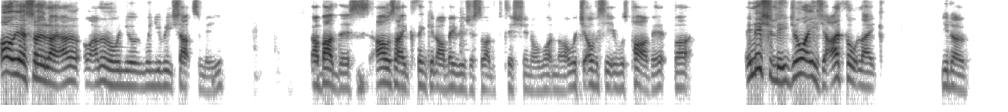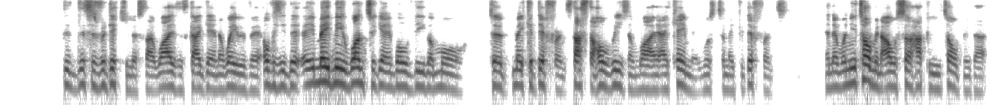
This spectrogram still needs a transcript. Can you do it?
Oh yeah, so like I, I remember when you when you reached out to me about this, I was like thinking, oh, maybe it's just about the petition or whatnot, which obviously it was part of it. But initially, do you know what is? Yeah, I thought like, you know, th- this is ridiculous. Like, why is this guy getting away with it? Obviously, the, it made me want to get involved even more to make a difference. That's the whole reason why I came here was to make a difference. And then when you told me that, I was so happy you told me that.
